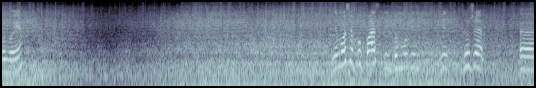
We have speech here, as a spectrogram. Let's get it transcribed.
лови. Не може попасти, тому він він дуже... Е...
